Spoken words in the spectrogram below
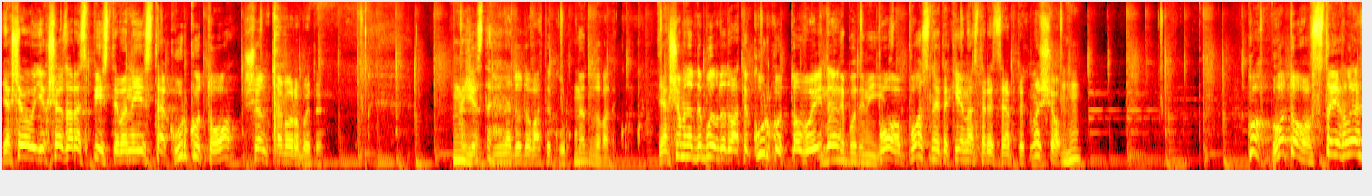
Якщо, ви- якщо зараз пісти ви не їсте курку, то що треба робити? Не їсти. Не додавати курку. Не додавати курку. Якщо ми не будемо додавати курку, то Ми вийде не будемо їсти. по, постний такий у нас рецептик. Ну що? О, готово, встигли,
